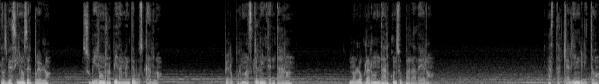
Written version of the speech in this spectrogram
Los vecinos del pueblo subieron rápidamente a buscarlo, pero por más que lo intentaron, no lograron dar con su paradero. Hasta que alguien gritó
